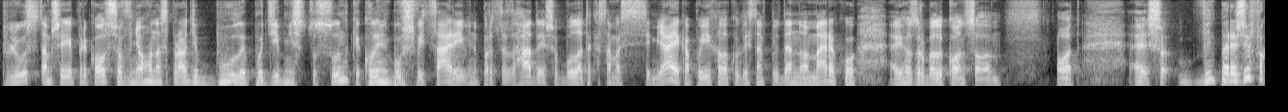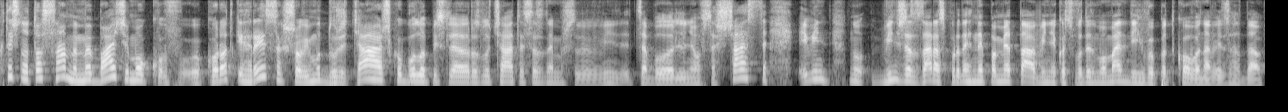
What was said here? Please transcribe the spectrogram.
Плюс там ще є прикол, що в нього насправді були подібні стосунки, коли він був в Швейцарії. Він про це згадує, що була така сама сім'я, яка поїхала кудись там в Південну Америку, його зробили консулом. От е, що Він пережив фактично то саме. Ми бачимо в коротких рисах, що йому дуже тяжко було після розлучатися з ним. що він, Це було для нього все щастя. І він ну, він же зараз про них не пам'ятав. Він якось в один момент їх випадково навіть згадав.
